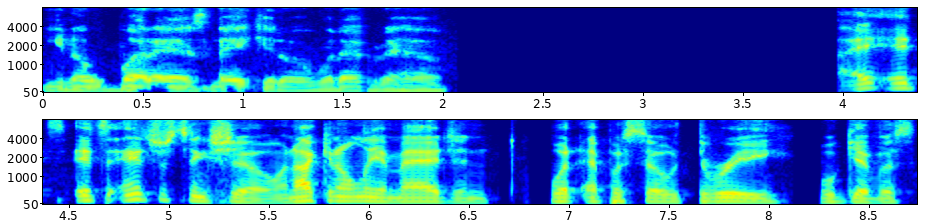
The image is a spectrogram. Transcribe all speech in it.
you know, butt ass naked or whatever the hell. I, it's it's an interesting show, and I can only imagine what episode three will give us.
